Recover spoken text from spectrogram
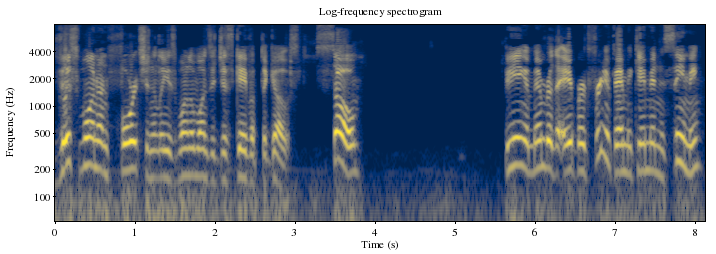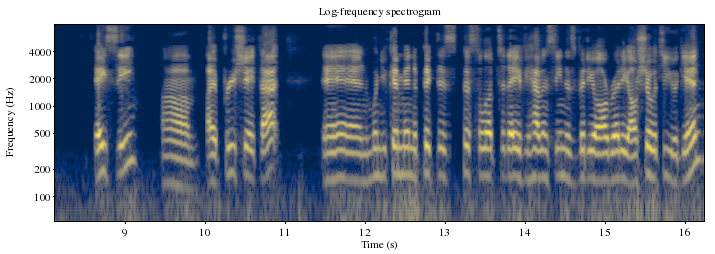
This one, unfortunately, is one of the ones that just gave up the ghost. So, being a member of the A-Bird Freedom family came in and see me, AC. Um, I appreciate that. And when you come in to pick this pistol up today, if you haven't seen this video already, I'll show it to you again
